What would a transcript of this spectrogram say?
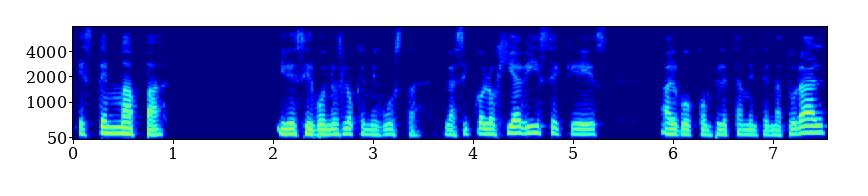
este mapa y decir, bueno, es lo que me gusta. La psicología dice que es algo completamente natural,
